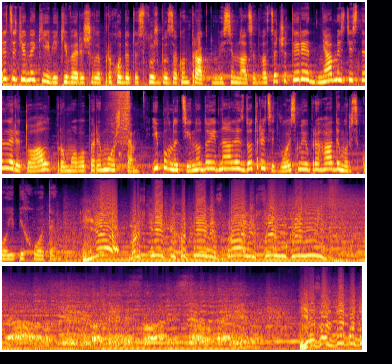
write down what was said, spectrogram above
30 юнаків, які вирішили проходити службу за контрактом 1824, днями здійснили ритуал промову переможця і повноцінно доєднались до 38-ї бригади морської піхоти. Я морський піхотинець Збройних сил України. Я морський піхотинець Збройних сил України. Я завжди буду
